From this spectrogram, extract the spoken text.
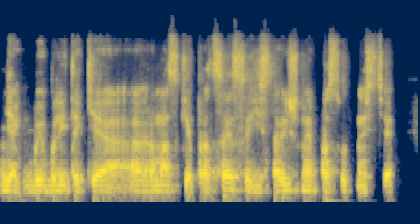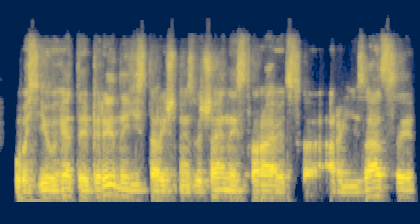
як бы былі такія грамадскія працэсы гістарычныя па сутнасці ось і ў гэтыя перыяды гістарычныя звычайна ствараюцца арганізацыі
